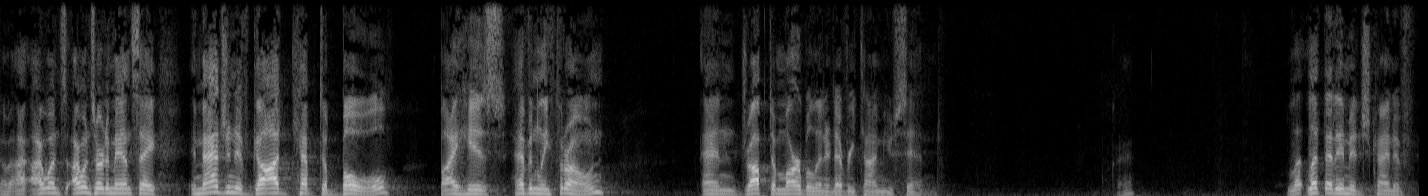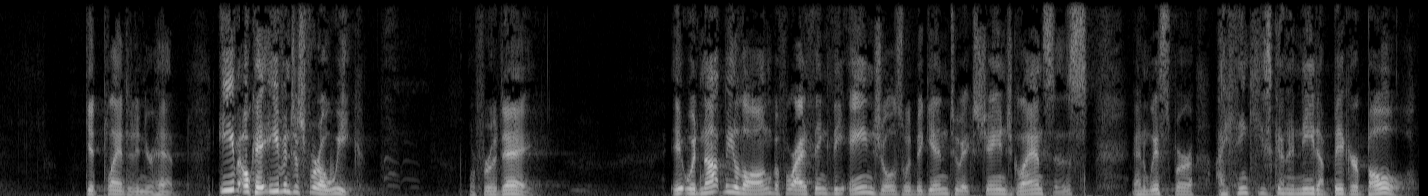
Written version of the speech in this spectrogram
I, I, once, I once heard a man say, Imagine if God kept a bowl by his heavenly throne and dropped a marble in it every time you sinned. Let, let that image kind of get planted in your head. Even, okay, even just for a week or for a day. It would not be long before I think the angels would begin to exchange glances and whisper, I think he's going to need a bigger bowl.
